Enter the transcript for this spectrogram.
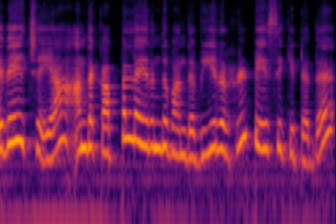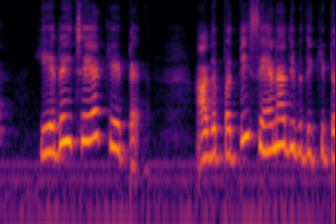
எதேச்சையாக அந்த கப்பலில் இருந்து வந்த வீரர்கள் பேசிக்கிட்டதை? எதேச்சையாக கேட்ட அதை பற்றி சேனாதிபதி கிட்ட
